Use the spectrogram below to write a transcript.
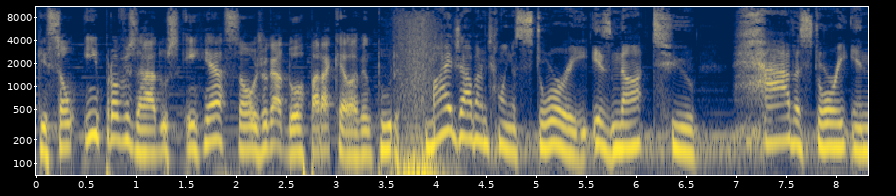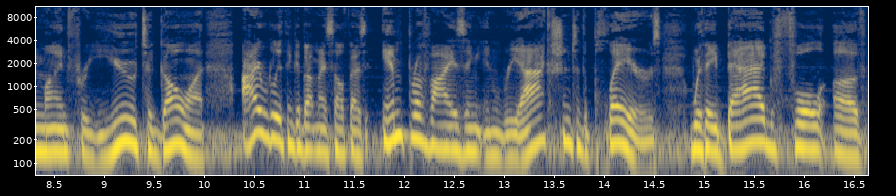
que são improvisados em reação ao jogador para aquela aventura. My job when I'm telling a story is not to have a story in mind for you to go on. I really think about myself as improvising in reaction to the players with a bag full of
